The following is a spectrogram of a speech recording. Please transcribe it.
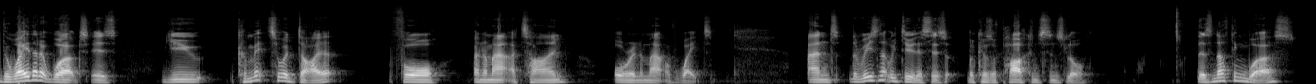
the way that it works is you commit to a diet for an amount of time or an amount of weight. And the reason that we do this is because of Parkinson's law. There's nothing worse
